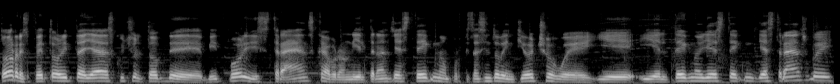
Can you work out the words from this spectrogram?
todo respeto, ahorita ya escucho el top de Beatport y es trans, cabrón. Y el trans ya es techno porque está 128, güey. Y, el techno ya es, ya es trans, güey.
